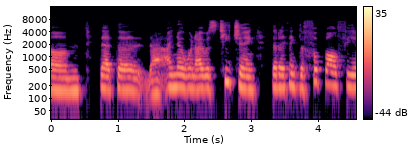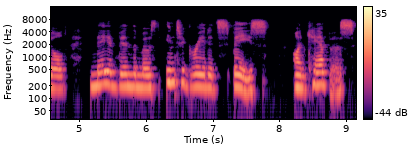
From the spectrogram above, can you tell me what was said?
Um, that the I know when I was teaching that I think the football field may have been the most integrated space on campus,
